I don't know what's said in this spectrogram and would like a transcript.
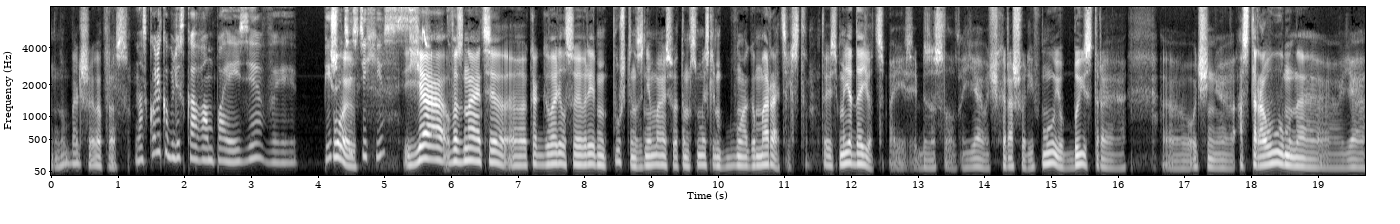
ну, большой вопрос. Насколько близка вам поэзия? Вы Пишете Ой, стихи? Я, вы знаете, э, как говорил в свое время Пушкин, занимаюсь в этом смысле бумагоморательством. То есть мне дается поэзия, безусловно. Я очень хорошо рифмую, быстро, э, очень остроумно. Я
